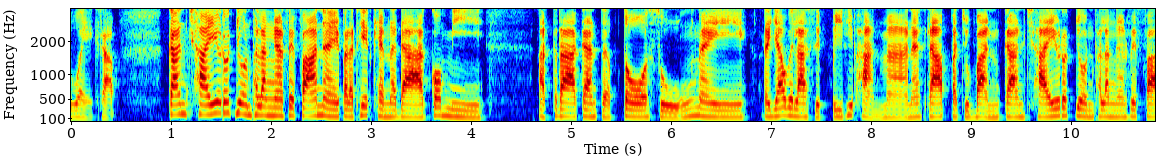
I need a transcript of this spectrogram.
ด้วยครับ การใช้รถยนต์พลังงานไฟฟ้าในประเทศแคนาดาก็มีอัตราการเติบโตสูงในระยะเวลา 10 ปีที่ผ่านมานะครับ ปัจจุบันการใช้รถยนต์พลังงานไฟฟ้า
